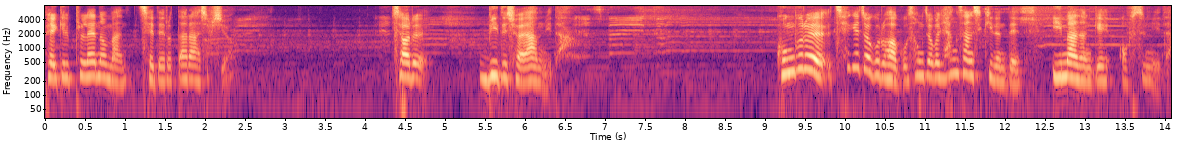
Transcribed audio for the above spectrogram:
100일 플래너만 제대로 따라 하십시오. 저를 믿으셔야 합니다. 공부를 체계적으로 하고 성적을 향상시키는 데 이만한 게 없습니다.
